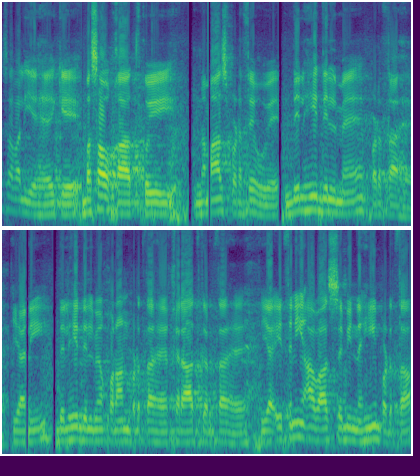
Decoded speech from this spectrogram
सवाल यह है कि बसा अवकात कोई नमाज़ पढ़ते हुए दिल ही दिल में पढ़ता है? यानी दिल ही दिल में कुरान पढ़ता है क़रात करता है, या इतनी आवाज़ से भी नहीं पढ़ता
